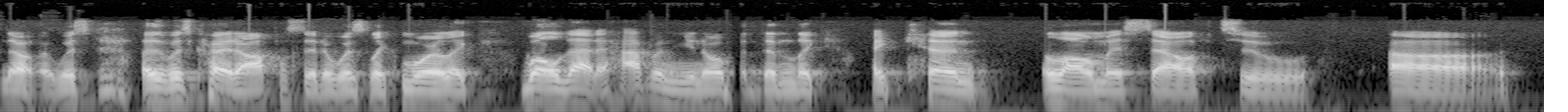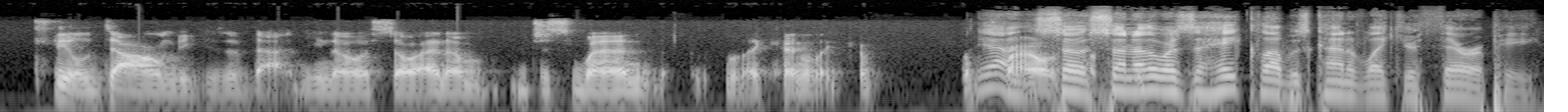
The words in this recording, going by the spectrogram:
No, it was it was quite opposite. It was like more like well that happened, you know, but then like I can't allow myself to uh feel down because of that, you know. So and I'm just went like kind of like a, Yeah. So, so in other words, the hate club was kind of like your therapy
